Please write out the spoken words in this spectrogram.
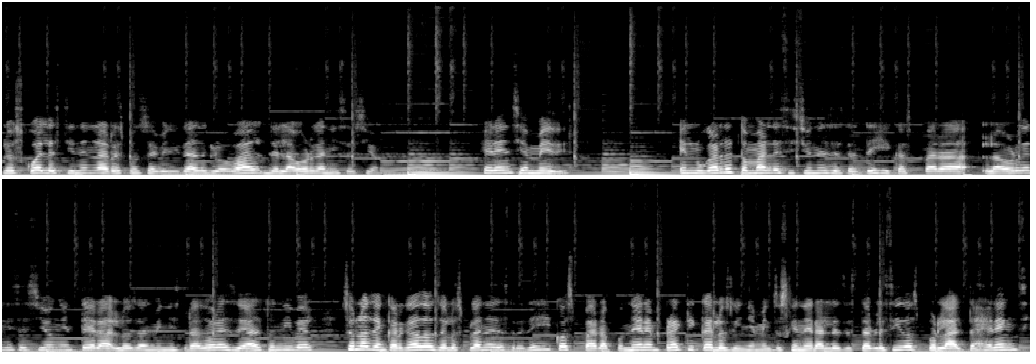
los cuales tienen la responsabilidad global de la organización. Gerencia media. En lugar de tomar decisiones estratégicas para la organización entera, los administradores de alto nivel son los encargados de los planes estratégicos para poner en práctica los lineamientos generales establecidos por la alta gerencia.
